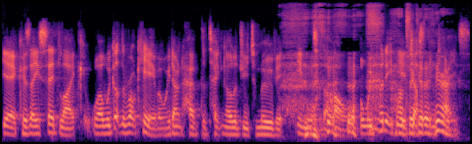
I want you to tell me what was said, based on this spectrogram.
yeah, because they said like, well, we got the rock here, but we don't have the technology to move it into the hole, but we put it here just it in here? case.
